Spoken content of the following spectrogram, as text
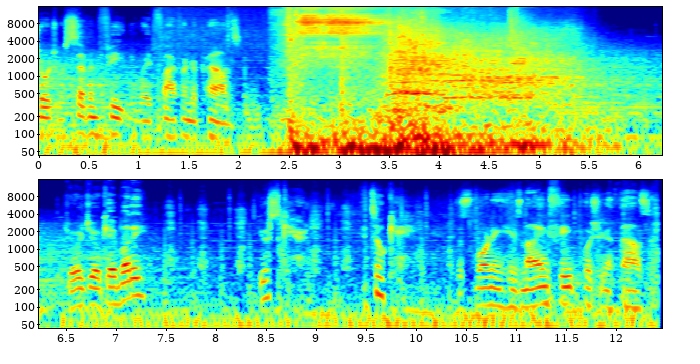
George was seven feet and he weighed 500 pounds. George, you okay, buddy? You're scared. It's okay. This morning, he's nine feet, pushing a thousand.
